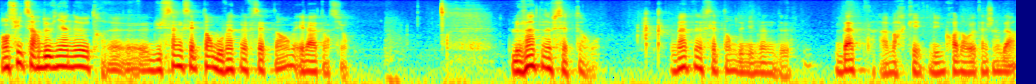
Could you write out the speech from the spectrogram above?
Ensuite, ça redevient neutre euh, du 5 septembre au 29 septembre. Et là, attention. Le 29 septembre, 29 septembre 2022, date à marquer d'une croix dans votre agenda,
